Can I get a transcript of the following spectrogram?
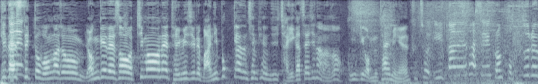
피들스틱도 뭔가 좀 연계돼서 팀원의 데미지를 많이 뽑게 하는 챔피언인지 자기가 세진 않아서 궁극기가 없는 타이밍엔 그쵸. 일단은 사실 그런 법소를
